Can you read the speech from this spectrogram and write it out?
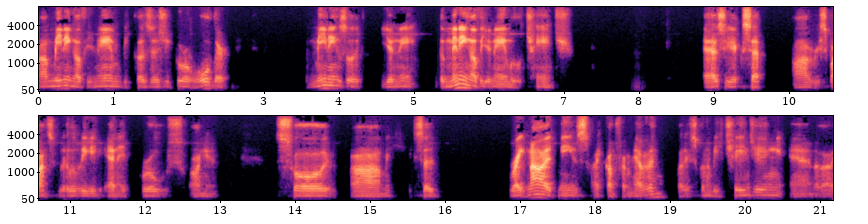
uh, meaning of your name because as you grow older, the meanings of your name the meaning of your name will change as you accept uh, responsibility and it grows on you. So um, he said, right now it means I come from heaven, but it's going to be changing and uh,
